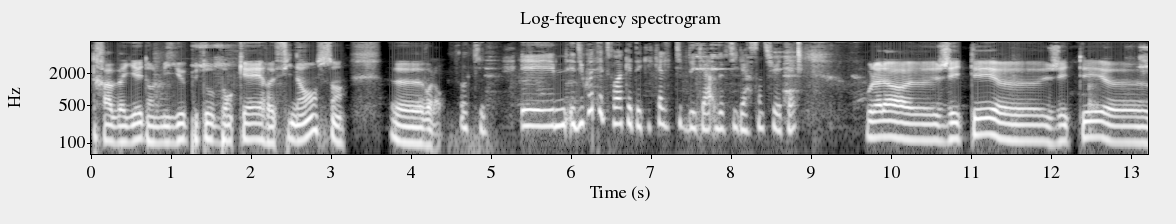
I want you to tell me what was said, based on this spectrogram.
travaillait dans le milieu plutôt bancaire, finance. voilà. Ok. Et, et du coup, t'es toi, quel type de, de petit garçon tu étais? Oh là là, euh, j'étais, euh, j'étais, euh,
